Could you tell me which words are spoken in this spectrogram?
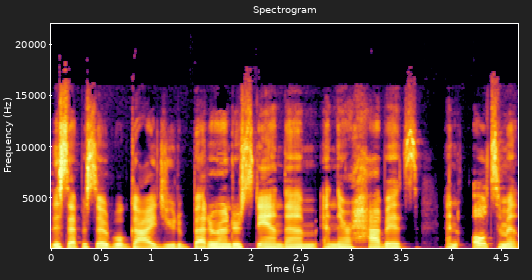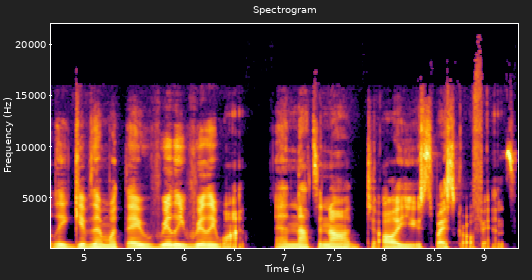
This episode will guide you to better understand them and their habits and ultimately give them what they really, really want. And that's a nod to all you Spice Girl fans.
